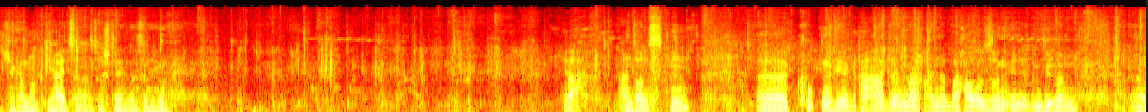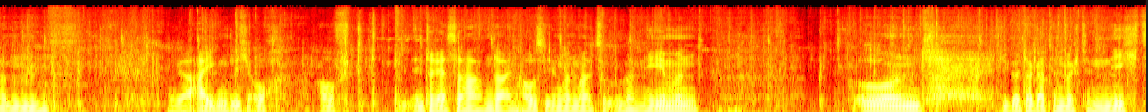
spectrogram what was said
Ich habe keinen Bock, die Heizung anzustellen, deswegen. Ja, ansonsten äh, gucken wir gerade nach einer Behausung in Ibbenbüren. Ähm, wir eigentlich auch auf Interesse haben, da ein Haus irgendwann mal zu übernehmen. Und die Göttergattin möchte nicht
